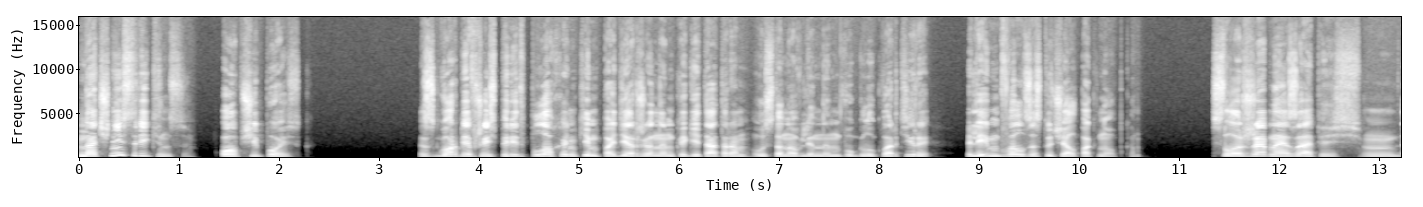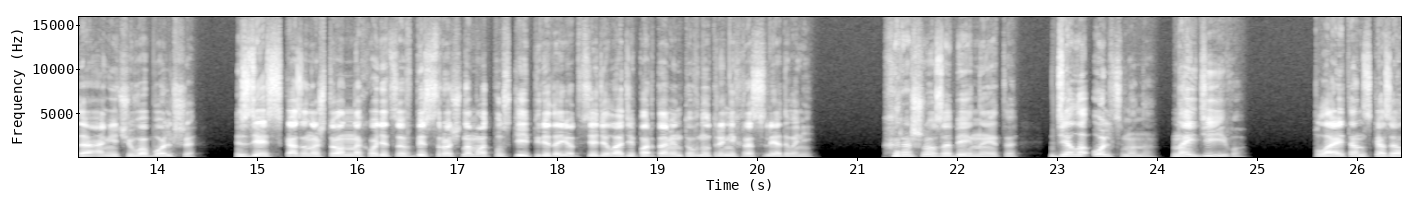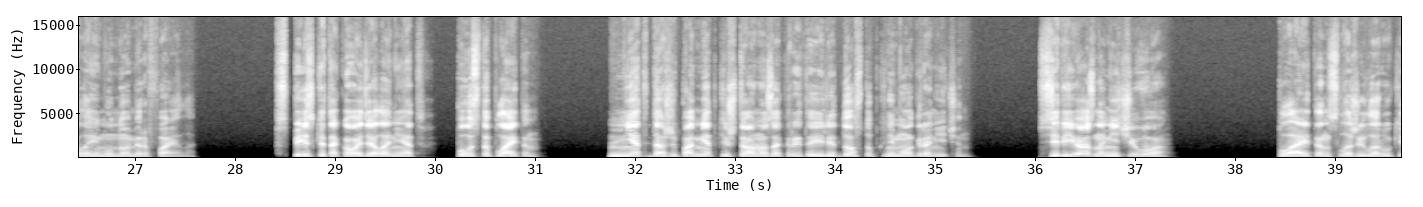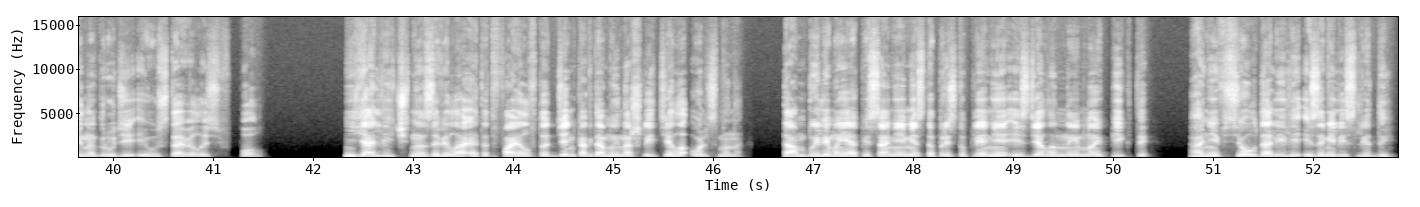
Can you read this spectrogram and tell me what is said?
«Начни с Рикинса. Общий поиск». Сгорбившись перед плохоньким подержанным кагитатором, установленным в углу квартиры, Лимвелл застучал по кнопкам. «Служебная запись. Да, ничего больше. Здесь сказано, что он находится в бессрочном отпуске и передает все дела Департаменту внутренних расследований». «Хорошо, забей на это. Дело Ольцмана. Найди его». Плайтон сказала ему номер файла. «В списке такого дела нет. Пусто, Плайтон». «Нет даже пометки, что оно закрыто или доступ к нему ограничен». «Серьезно? Ничего?» Плайтон сложила руки на груди и уставилась в пол. «Я лично завела этот файл в тот день, когда мы нашли тело Ольцмана. Там были мои описания места преступления и сделанные мной пикты. Они все удалили и замели следы».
